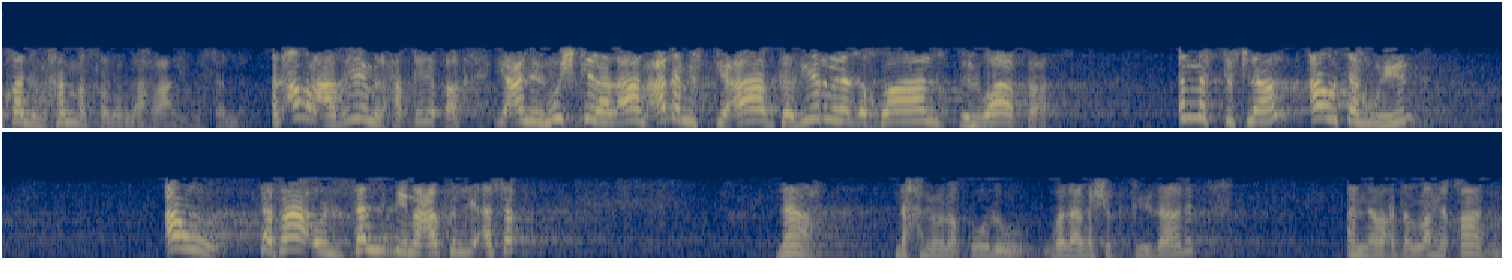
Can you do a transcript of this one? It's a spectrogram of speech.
يقال لمحمد صلى الله عليه وسلم. الأمر عظيم الحقيقة. يعني المشكلة الآن عدم استيعاب كثير من الإخوان للواقع. إما استسلام أو تهويل أو تفاؤل سلبي مع كل أسف لا نحن نقول ولا نشك في ذلك أن وعد الله قادم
